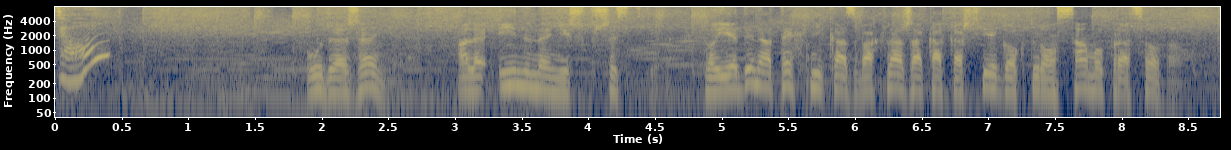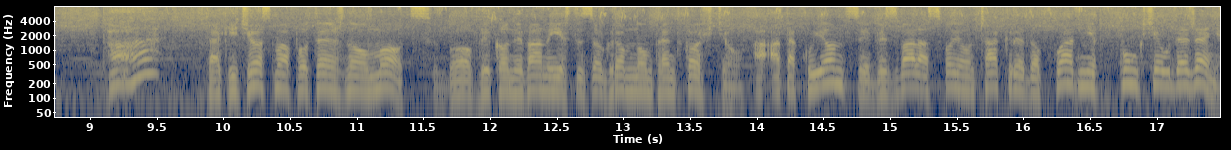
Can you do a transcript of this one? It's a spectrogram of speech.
Co? Uderzenie, ale inne niż wszystkie. To jedyna technika z wachlarza Kakashiego, którą sam opracował. A? Taki cios ma potężną moc, bo wykonywany jest z ogromną prędkością, a atakujący wyzwala swoją czakrę dokładnie w punkcie uderzenia.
